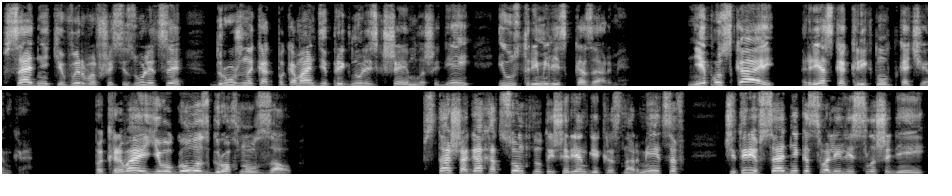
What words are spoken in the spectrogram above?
Всадники, вырвавшись из улицы, дружно, как по команде, пригнулись к шеям лошадей и устремились к казарме. «Не пускай!» — резко крикнул Ткаченко. Покрывая его голос, грохнул залп. В ста шагах от сомкнутой шеренги красноармейцев четыре всадника свалились с лошадей,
